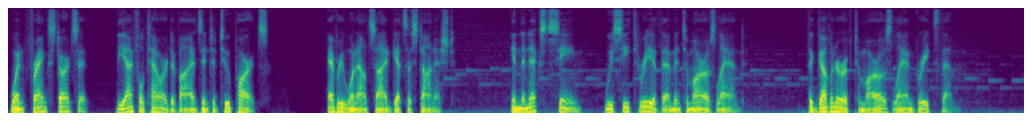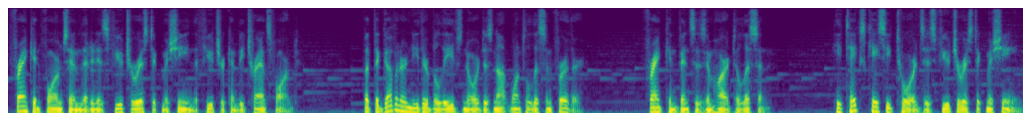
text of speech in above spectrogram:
When Frank starts it, the Eiffel Tower divides into two parts. Everyone outside gets astonished. In the next scene, we see three of them in tomorrow's land. The governor of tomorrow's land greets them. Frank informs him that in his futuristic machine the future can be transformed. But the governor neither believes nor does not want to listen further. Frank convinces him hard to listen. He takes Casey towards his futuristic machine.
